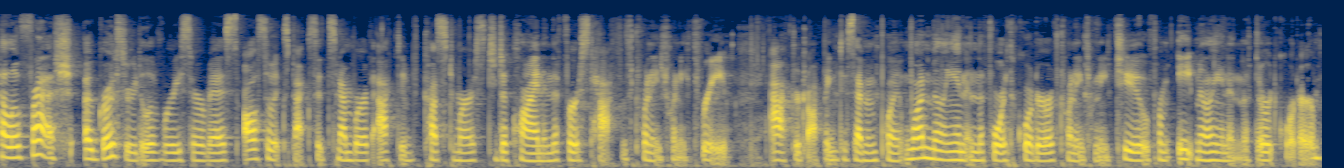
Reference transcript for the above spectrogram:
HelloFresh, a grocery delivery service, also expects its number of active customers to decline in the first half of 2023, after dropping to 7.1 million in the fourth quarter of 2022 from 8 million in the third quarter.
